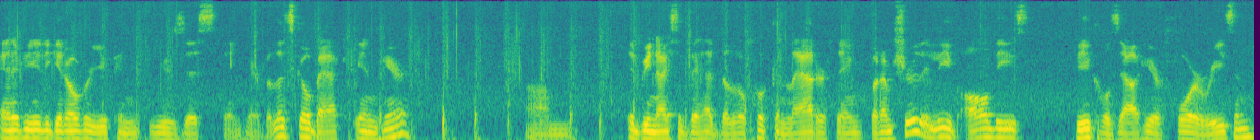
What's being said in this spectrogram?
and if you need to get over, you can use this thing here. But let's go back in here. Um, it'd be nice if they had the little hook and ladder thing, but I'm sure they leave all these vehicles out here for a reason.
